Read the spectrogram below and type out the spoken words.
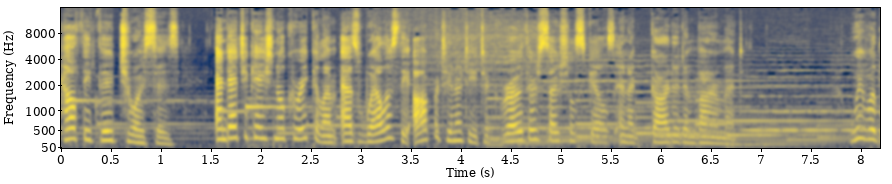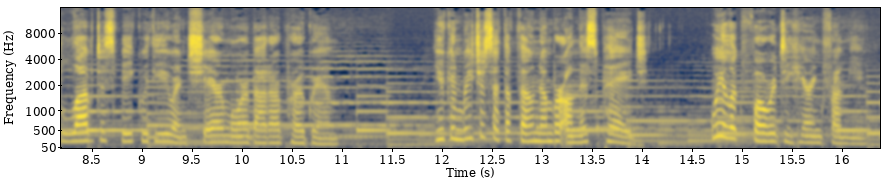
healthy food choices, and educational curriculum, as well as the opportunity to grow their social skills in a guarded environment. We would love to speak with you and share more about our program. You can reach us at the phone number on this page. We look forward to hearing from you.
